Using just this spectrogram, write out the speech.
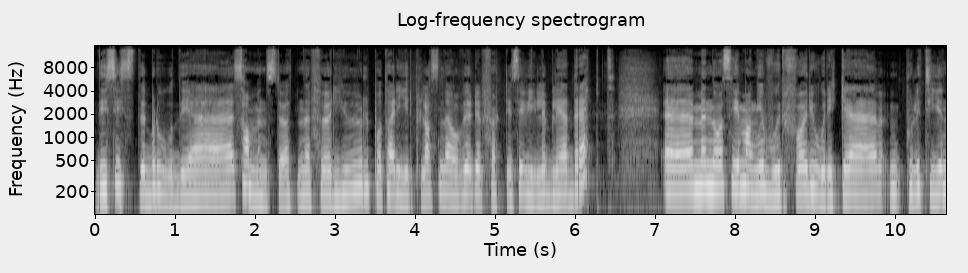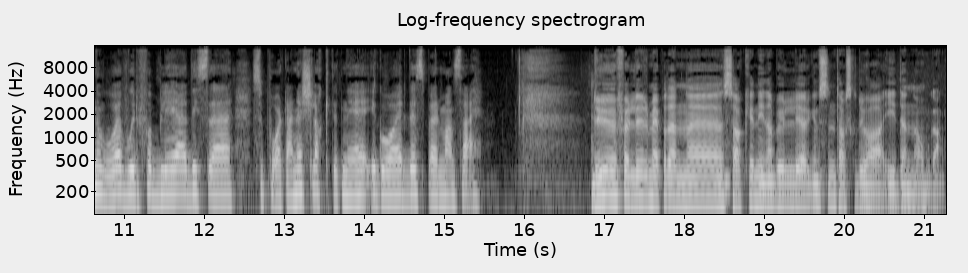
de siste blodige sammenstøtene før jul på Tahrir-plassen, der over 40 sivile ble drept. Eh, men nå sier mange hvorfor gjorde ikke politiet noe? Hvorfor ble disse supporterne slaktet ned i går? Det spør man seg. Du følger med på denne saken, Nina Bull Jørgensen. Takk skal du ha i denne omgang.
